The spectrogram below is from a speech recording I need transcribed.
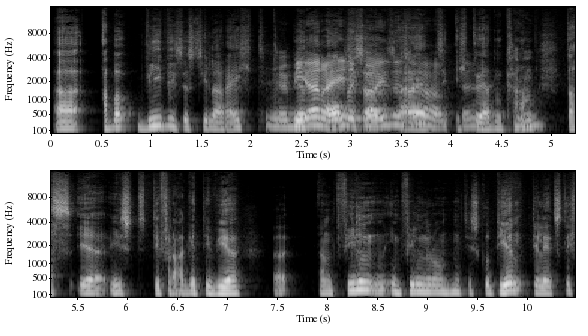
aber wie dieses Ziel erreicht, wie wird, erreichbar es erreicht ja. werden kann, mhm. das ist die Frage, die wir an vielen, in vielen Runden diskutieren, die letztlich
